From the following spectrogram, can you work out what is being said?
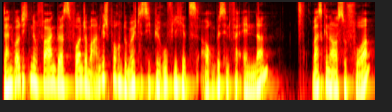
Dann wollte ich dich noch fragen, du hast vorhin schon mal angesprochen, du möchtest dich beruflich jetzt auch ein bisschen verändern. Was genau hast du vor?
